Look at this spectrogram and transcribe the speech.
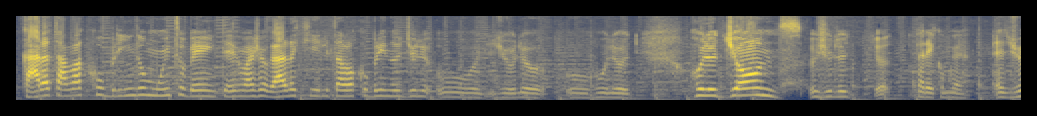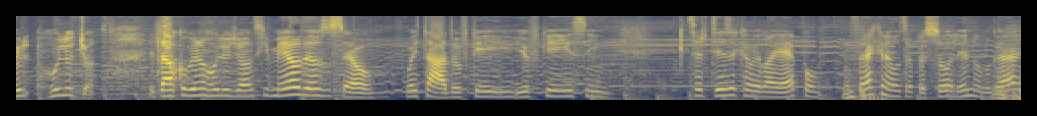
O cara tava cobrindo muito bem. Teve uma jogada que ele tava cobrindo o Julio. O Julio. O Julio. Julio Jones. O Julio. Peraí, como é? É Julio, Julio Jones. Ele tava cobrindo o Julio Jones que, meu Deus do céu. Coitado, eu fiquei. Eu fiquei assim. Certeza que é o Eli Apple? Será que não é outra pessoa ali no lugar?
